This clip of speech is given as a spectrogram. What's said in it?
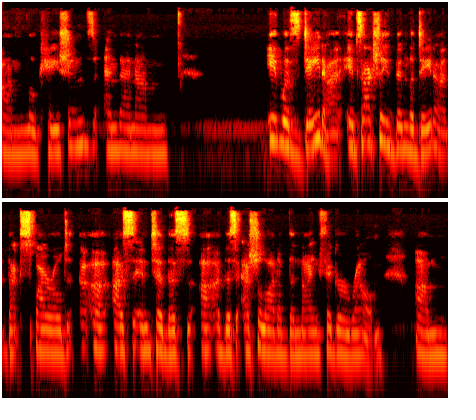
um, locations, and then. Um, it was data. It's actually been the data that spiraled uh, us into this uh, this echelon of the nine figure realm. Um,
